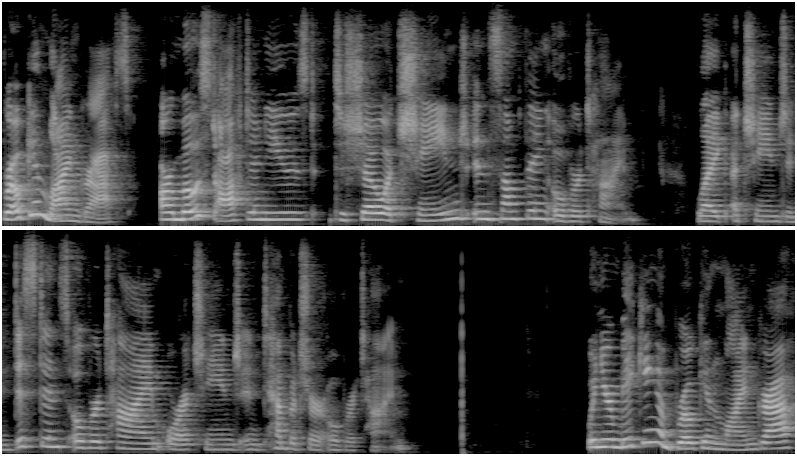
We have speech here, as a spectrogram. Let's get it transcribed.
Broken line graphs are most often used to show a change in something over time, like a change in distance over time or a change in temperature over time. When you're making a broken line graph,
